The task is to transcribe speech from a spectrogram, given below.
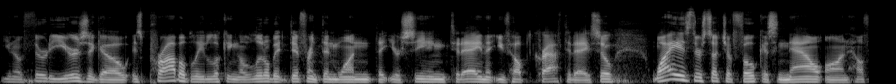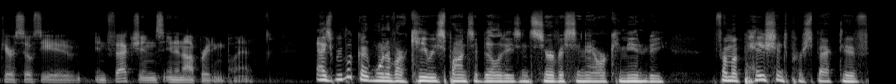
you know, 30 years ago is probably looking a little bit different than one that you're seeing today and that you've helped craft today. So, why is there such a focus now on healthcare associated infections in an operating plan? As we look at one of our key responsibilities in servicing our community, from a patient perspective,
